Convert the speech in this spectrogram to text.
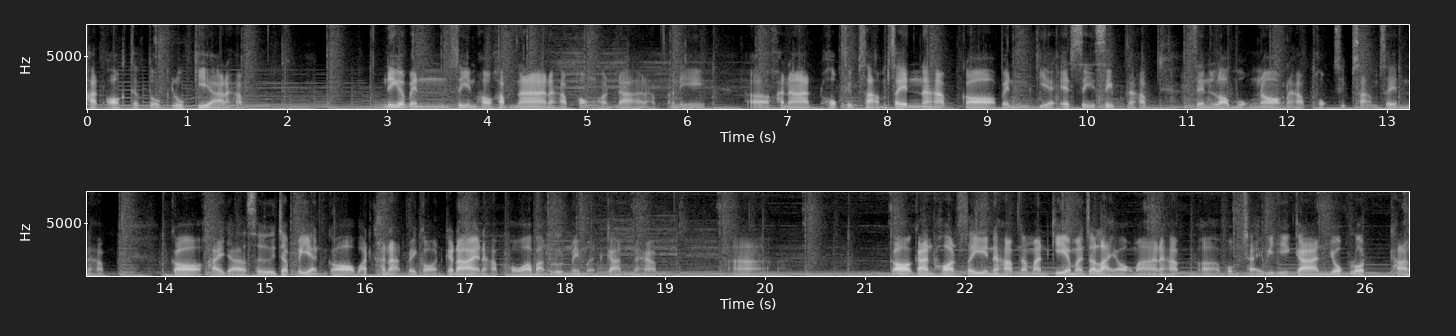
ขัดออกจากตัวลูกเกียร์นะครับ นี่ก็เป็นซีนเพาขับหน้านะครับของ Honda นะครับอันนี้ขนาด 63 เซนนะครับ ก็เป็นเกียร์ S40 นะครับ เส้นรอบวงนอกนะครับ 63 เซนนะครับ ก็ใครจะซื้อจะเปลี่ยนก็วัดขนาดไปก่อนก็ได้นะครับ เพราะว่าบางรุ่นไม่เหมือนกันนะครับ ก็การถอดซีนนะครับ น้ำมันเกียร์มันจะไหลออกมานะครับ ผมใช้วิธีการยกรถทาง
